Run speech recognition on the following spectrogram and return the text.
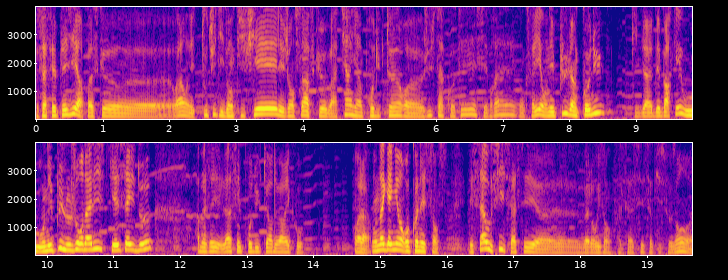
Ça fait plaisir parce que euh, on est tout de suite identifié, les gens savent que bah tiens, il y a un producteur euh, juste à côté, c'est vrai. Donc ça y est, on n'est plus l'inconnu qui a débarqué, ou on n'est plus le journaliste qui essaye de. Ah bah ça y est, là c'est le producteur de haricots. Voilà, on a gagné en reconnaissance. Et ça aussi, c'est assez euh, valorisant, c'est assez satisfaisant.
